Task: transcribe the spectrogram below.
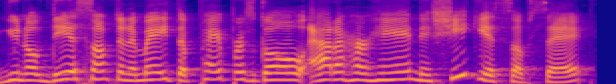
you know did something that made the papers go out of her hand and she gets upset.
